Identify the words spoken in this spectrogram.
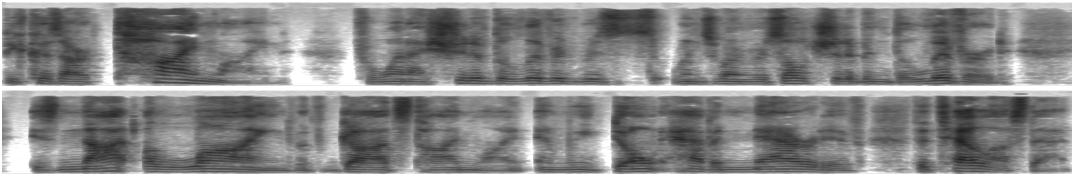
Because our timeline for when I should have delivered, res- when, when results should have been delivered, is not aligned with God's timeline. And we don't have a narrative to tell us that.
